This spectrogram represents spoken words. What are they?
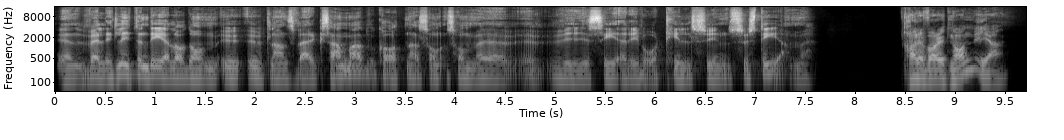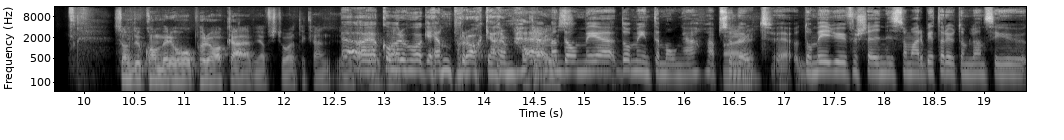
en väldigt liten del av de utlandsverksamma advokaterna som, som eh, vi ser i vårt tillsynssystem. Har det varit någon, Mia? Som du kommer ihåg på rak arm? Jag förstår att det kan... Ja, jag kommer ihåg en på rak arm, okay. men de är, de är inte många, absolut. Nej. De är ju i och för sig, ni som arbetar utomlands är ju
